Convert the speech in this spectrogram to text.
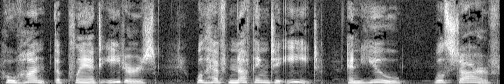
who hunt the plant eaters, will have nothing to eat, and you will starve.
